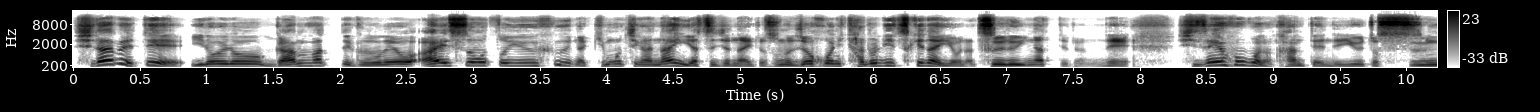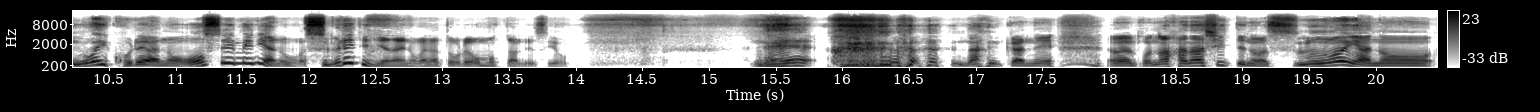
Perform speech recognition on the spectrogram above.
調べていろいろ頑張ってそれを愛そうという風な気持ちがないやつじゃないと、その情報にたどり着けないようなツールになってるんで、自然保護の観点で言うと、すんごいこれあの、音声メディアの方が優れてるんじゃないのかなと俺思ったんですよ。ね。なんかね、この話っていうのはすごいあの、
